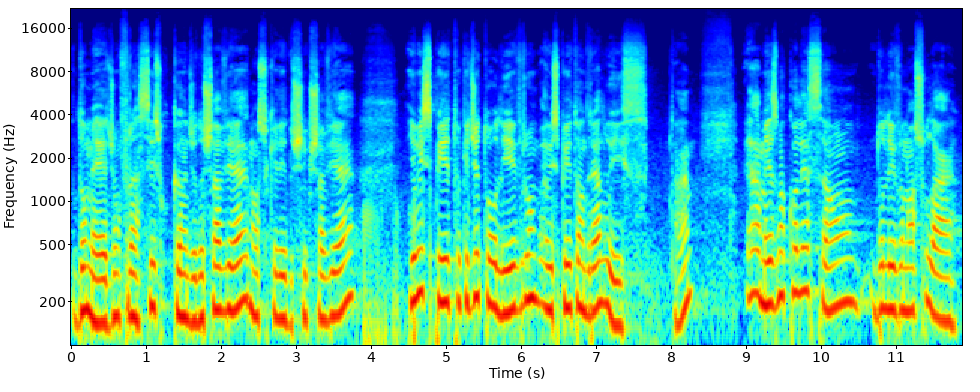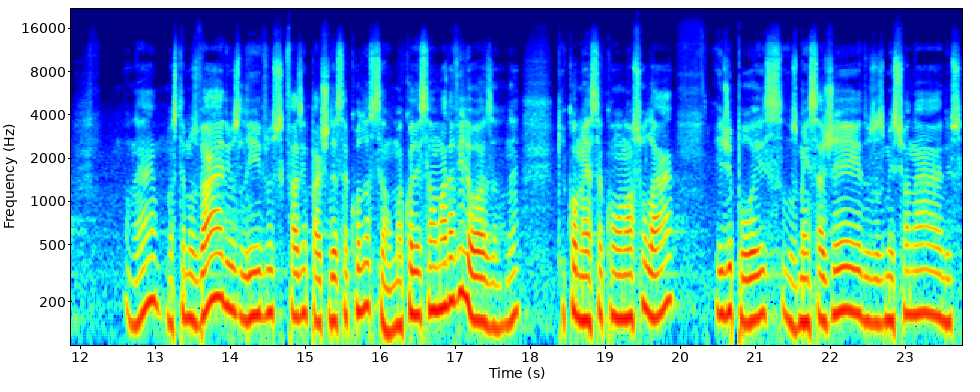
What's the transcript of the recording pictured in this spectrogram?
do médium Francisco Cândido Xavier, nosso querido Chico Xavier e o espírito que ditou o livro é o espírito André Luiz. Tá? É a mesma coleção do livro Nosso Lar. Né? Nós temos vários livros que fazem parte dessa coleção. Uma coleção maravilhosa, né? que começa com o Nosso Lar e depois os mensageiros, os missionários,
